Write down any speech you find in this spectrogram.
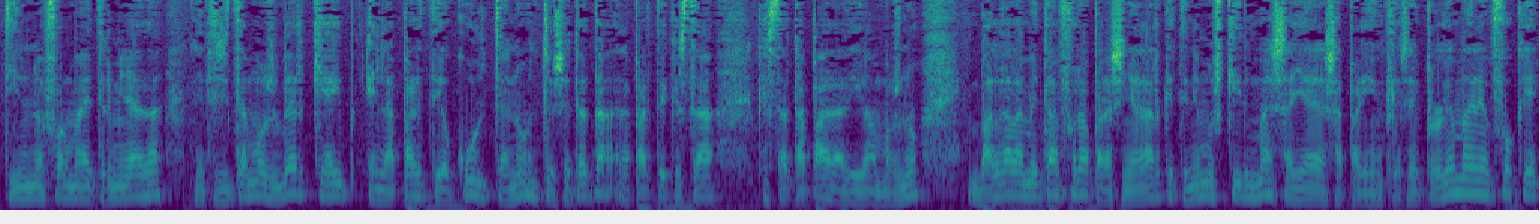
tiene una forma determinada, necesitamos ver qué hay en la parte oculta, ¿no? Entonces se trata de la parte que está, que está tapada, digamos, ¿no? Valga la metáfora para señalar que tenemos que ir más allá de las apariencias. El problema del enfoque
